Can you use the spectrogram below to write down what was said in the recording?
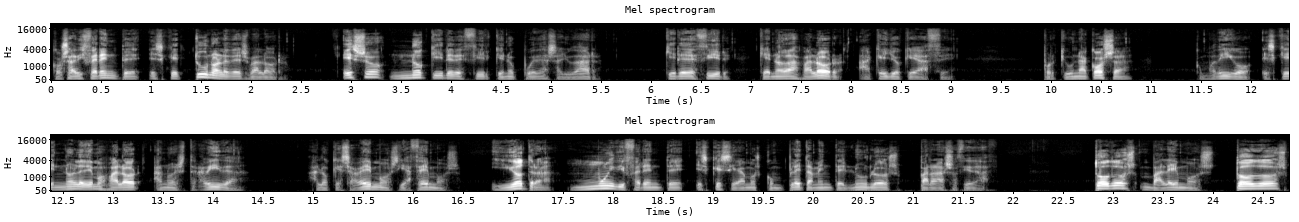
Cosa diferente es que tú no le des valor. Eso no quiere decir que no puedas ayudar. Quiere decir que no das valor a aquello que hace. Porque una cosa como digo, es que no le demos valor a nuestra vida, a lo que sabemos y hacemos. Y otra, muy diferente, es que seamos completamente nulos para la sociedad. Todos valemos, todos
